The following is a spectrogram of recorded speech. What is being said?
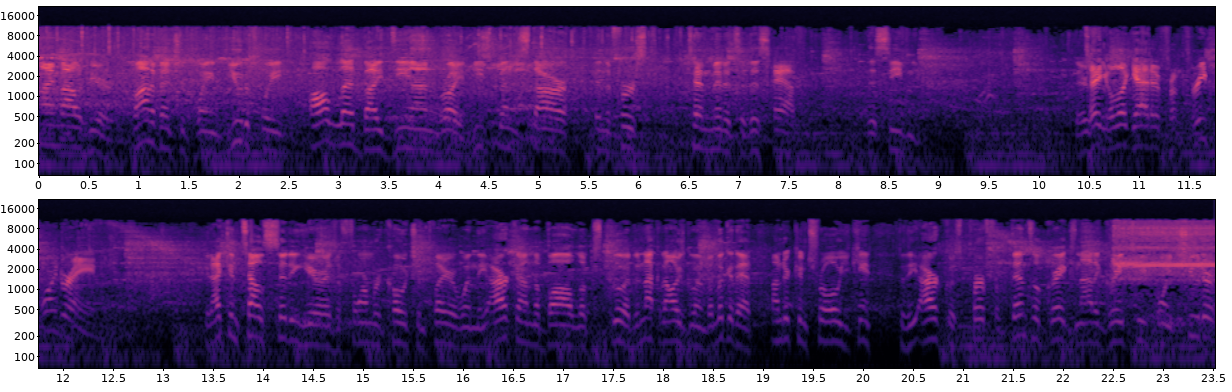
time out here. Bonaventure playing beautifully, all led by Dion Wright. He's been the star in the first 10 minutes of this half this evening. There's Take the, a look at it from three-point range. And I can tell sitting here as a former coach and player when the arc on the ball looks good. They're not going to always go in, but look at that. Under control, you can't. The arc was perfect. Denzel Gregg's not a great three-point shooter,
